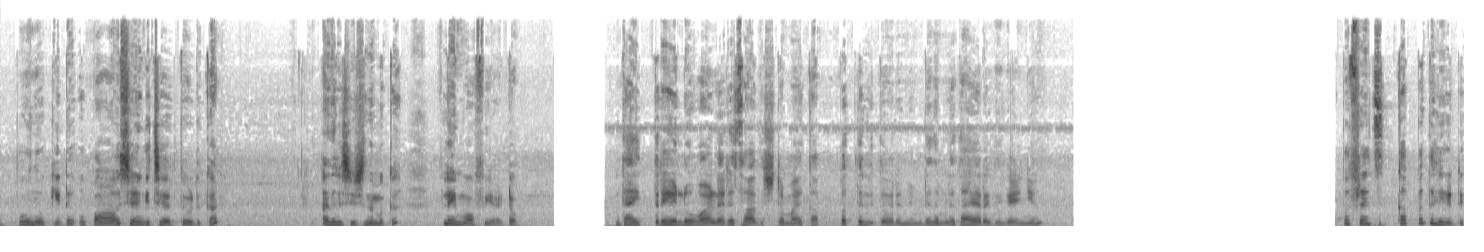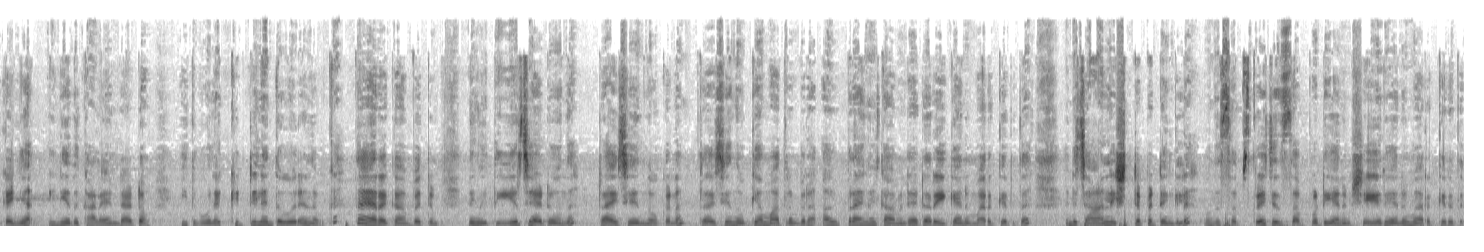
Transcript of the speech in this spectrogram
ഉപ്പ് നോക്കിയിട്ട് ഉപ്പ് ആവശ്യമെങ്കിൽ ചേർത്ത് കൊടുക്കാം. അതിനുശേഷം നമുക്ക് ഫ്ലെയിം ഓഫ് ചെയ്യാം കേട്ടോ. ഇതാ ഇത്രയേ ഉള്ളൂ. വളരെ സ്വാദിഷ്ടമായ കപ്പത്തല്ലി തോരൻ ഇവിടെ നമ്മൾ തയ്യാറാക്കി കഴിഞ്ഞു. അപ്പോൾ ഫ്രണ്ട്സ് കപ്പത്തല്ലി കിട്ടിക്കഴിഞ്ഞാൽ ഇനി അത് കളയണ്ട കേട്ടോ. ഇതുപോലെ കിട്ടിലൻ തോരൻ നമുക്ക് തയ്യാറാക്കാൻ പറ്റും. നിങ്ങൾ തീർച്ചയായിട്ടും ഒന്ന് ട്രൈ ചെയ്ത് നോക്കണം. ട്രൈ ചെയ്ത് നോക്കിയാൽ മാത്രം പോരാ അഭിപ്രായങ്ങൾ കമന്റായിട്ട് അറിയിക്കാനും മറക്കരുത്. എന്റെ ചാനൽ ഇഷ്ടപ്പെട്ടെങ്കിൽ ഒന്ന് സബ്സ്ക്രൈബ് ചെയ്ത് സപ്പോർട്ട് ചെയ്യാനും ഷെയർ ചെയ്യാനും മറക്കരുത്.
